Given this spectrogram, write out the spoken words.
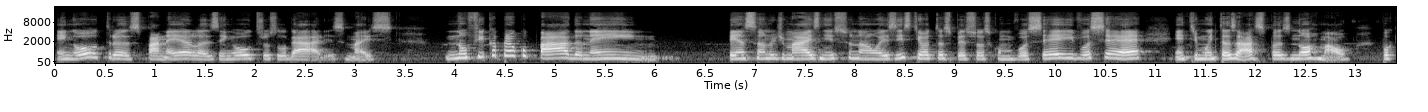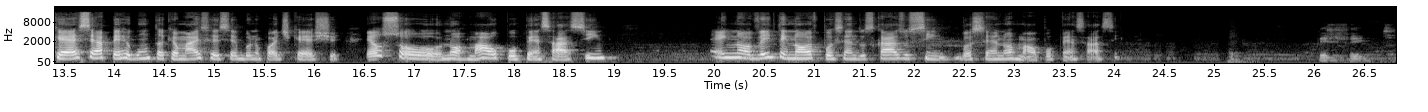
em outras panelas, em outros lugares, mas não fica preocupada nem pensando demais nisso, não. Existem outras pessoas como você e você é, entre muitas aspas, normal. Porque essa é a pergunta que eu mais recebo no podcast. Eu sou normal por pensar assim? Em 99% dos casos, sim, você é normal por pensar assim. Perfeito.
